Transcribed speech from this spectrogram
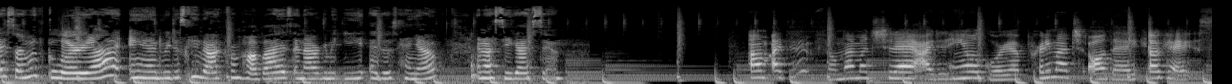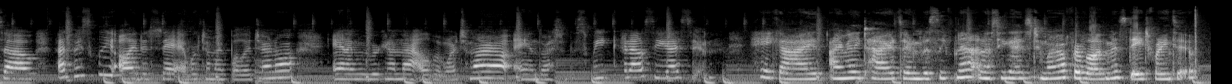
guys, so I'm with Gloria and we just came back from Popeyes and now we're gonna eat and just hang out and I'll see you guys soon. Um, I didn't film that much today. I did hang out with Gloria pretty much all day. Okay, so that's basically all I did today. I worked on my bullet journal and I'm gonna be working on that a little bit more tomorrow and the rest of this week. And I'll see you guys soon. Hey guys, I'm really tired so I'm gonna sleep now and I'll see you guys tomorrow for Vlogmas day 22.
